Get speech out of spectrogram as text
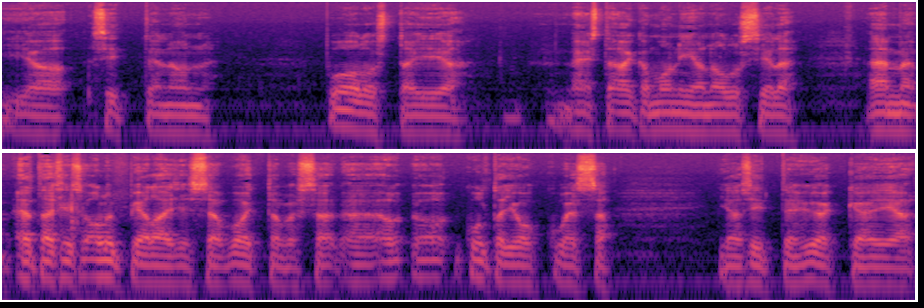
ja sitten on puolustajia. Näistä aika moni on ollut siellä M, tai siis olympialaisissa voittavassa äh, kultajoukkueessa ja sitten hyökkäjiä,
